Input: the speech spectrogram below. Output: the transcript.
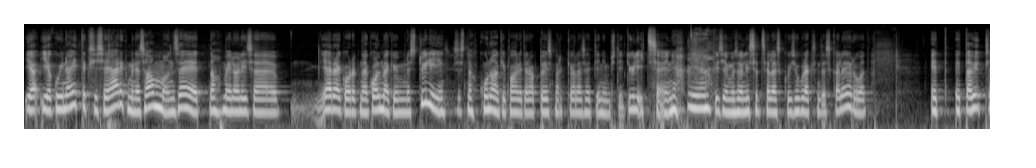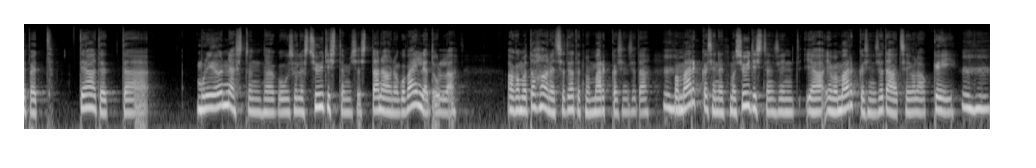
ja, ja kui näiteks siis see järgmine samm on see, et noh, meil oli see järjekordne kolmekümnes tüli, sest noh, kunagi baariteraapia eesmärk ei ole see, et inimesed ei tülitse, on ju. küsimus on lihtsalt selles, kui suureks need eskaleeruvad. et, et ta ütleb, et tead, et äh, mul ei õnnestunud nagu sellest süüdistamisest täna nagu välja tulla. Aga ma tahan, et sa tead, et ma märkasin seda mm. -hmm. ma märkasin, et ma süüdistan sind ja, ja ma märkasin seda, et see ei ole okei okay Mhm.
